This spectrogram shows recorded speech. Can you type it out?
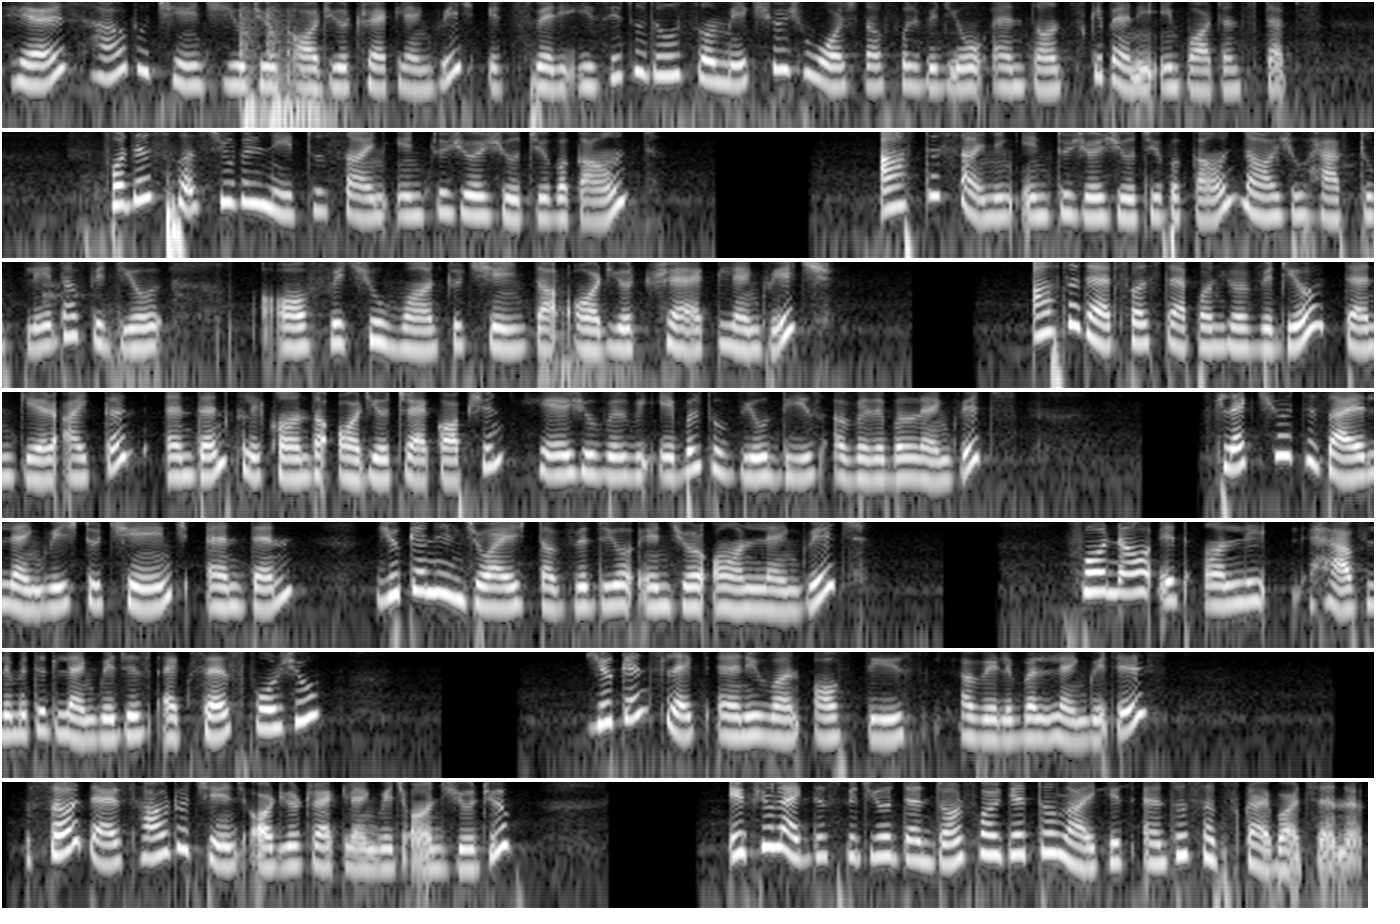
Here's how to change YouTube audio track language. It's very easy to do so make sure you watch the full video and don't skip any important steps. For this first you will need to sign into your YouTube account. After signing into your YouTube account now you have to play the video of which you want to change the audio track language. After that first tap on your video then gear icon and then click on the audio track option. Here you will be able to view these available languages. Select your desired language to change and then you can enjoy the video in your own language. For now it only have limited languages access for you. You can select any one of these available languages so that's how to change audio track language on YouTube. If you like this video then don't forget to like it and to subscribe our channel.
